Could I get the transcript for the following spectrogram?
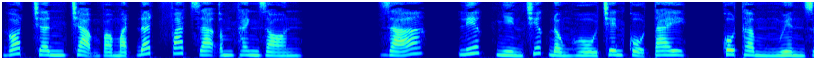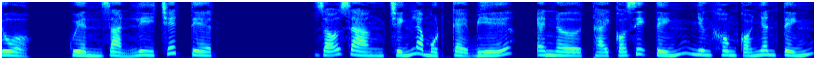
gót chân chạm vào mặt đất phát ra âm thanh giòn. Giá, liếc nhìn chiếc đồng hồ trên cổ tay, cô thầm nguyền rủa, quyền giản ly chết tiệt. Rõ ràng chính là một kẻ bía, N thái có dị tính nhưng không có nhân tính,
